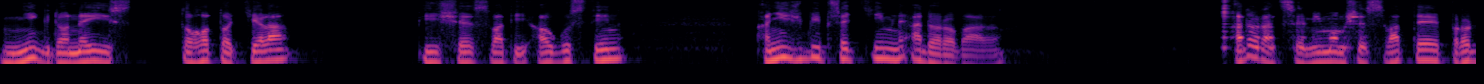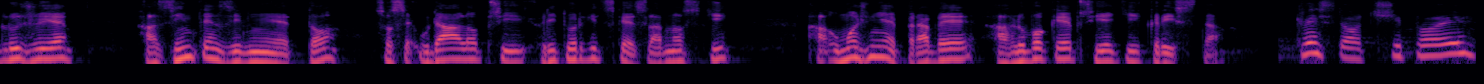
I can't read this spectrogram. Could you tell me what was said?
Nikdo nejí z tohoto těla, píše svatý Augustin, aniž by předtím neadoroval. Adorace mimo mše svaté prodlužuje a zintenzivňuje to, co se událo při liturgické slavnosti a umožňuje pravé a hluboké přijetí Krista. Questo poi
